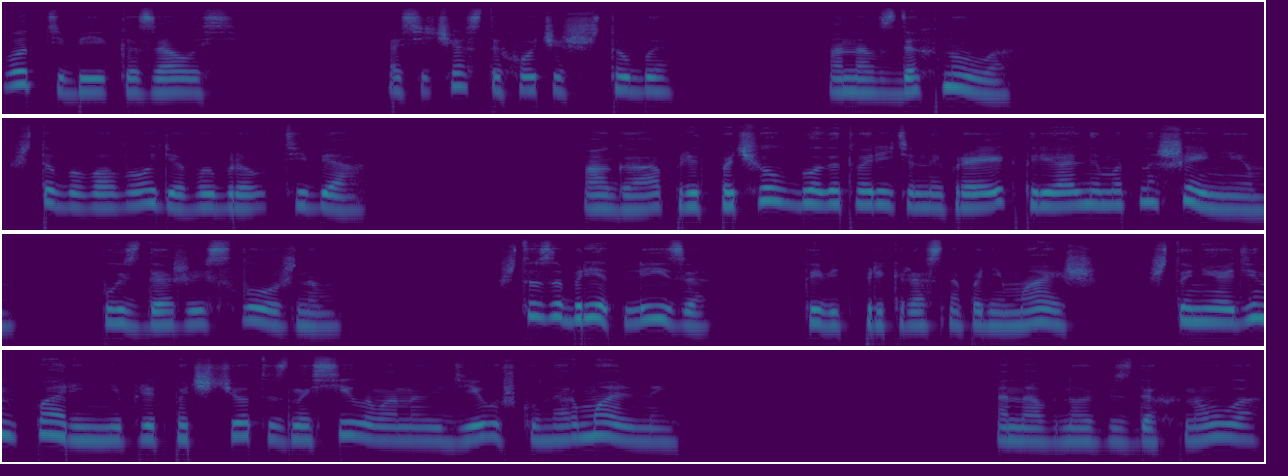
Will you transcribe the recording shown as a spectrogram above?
Вот тебе и казалось. А сейчас ты хочешь, чтобы...» Она вздохнула. «Чтобы Володя выбрал тебя». Ага, предпочел благотворительный проект реальным отношениям, пусть даже и сложным. Что за бред, Лиза? Ты ведь прекрасно понимаешь, что ни один парень не предпочтет изнасилованную девушку нормальной. Она вновь вздохнула.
